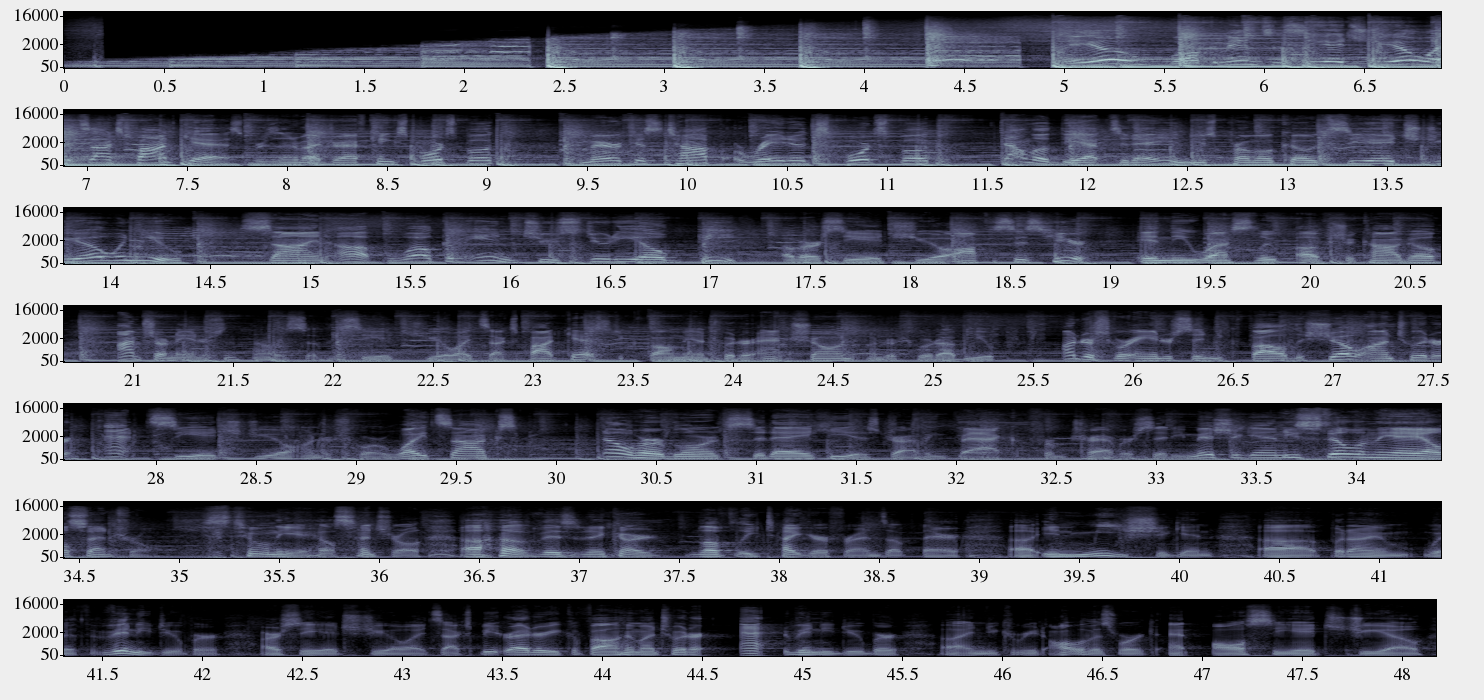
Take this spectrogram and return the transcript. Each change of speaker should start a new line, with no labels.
Hey yo, welcome into CHGO White Sox podcast presented by DraftKings Sportsbook, America's top-rated sportsbook. Download the app today and use promo code CHGO when you sign up. Welcome into Studio B of our CHGO offices here in the West Loop of Chicago. I'm Sean Anderson, host of the CHGO White Sox podcast. You can follow me on Twitter at Sean underscore W underscore Anderson. You can follow the show on Twitter at CHGO underscore White Sox. No Herb Lawrence today. He is driving back from Traverse City, Michigan.
He's still in the AL Central.
He's still in the AL Central, uh, visiting our lovely Tiger friends up there uh, in Michigan. Uh, but I am with Vinnie Duber, our CHGO White Sox beat writer. You can follow him on Twitter at Vinnie Duber, uh, and you can read all of his work at allchgo.com.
